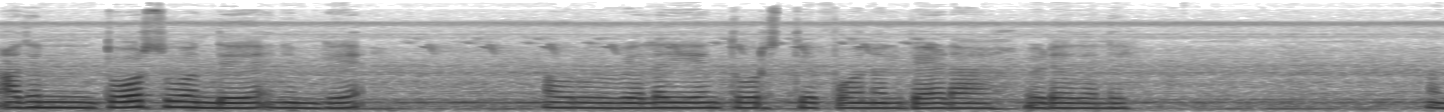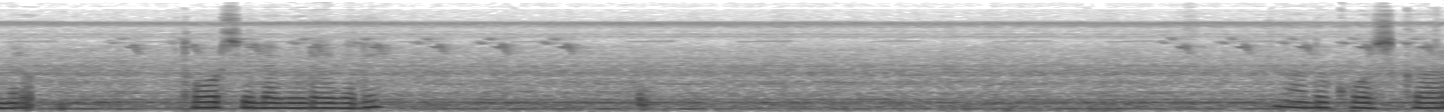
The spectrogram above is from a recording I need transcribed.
ಅದನ್ನು ತೋರಿಸು ಒಂದೇ ನಿಮಗೆ. ಅವರು ಇವೆಲ್ಲ ಏನು ತೋರಿಸ್ತೀಯ ಫೋನಲ್ಲಿ ಬೇಡ ವಿಡಿಯೋದಲ್ಲಿ ಅಂದರು. ತೋರಿಸಿಲ್ಲ ವಿಡಿಯೋದಲ್ಲಿ. ಅದಕ್ಕೋಸ್ಕರ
